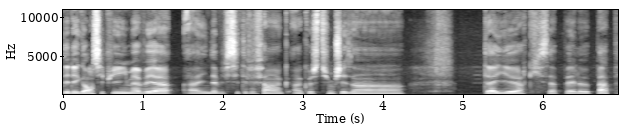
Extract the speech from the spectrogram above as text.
d'élégance. Et puis il m'avait, il s'était fait faire un, costume chez un, tailleur qui s'appelle Pape.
